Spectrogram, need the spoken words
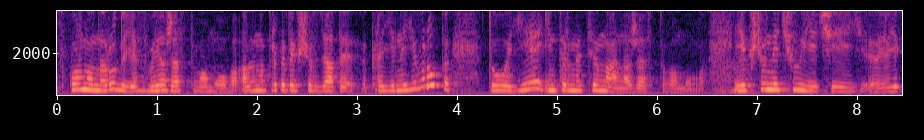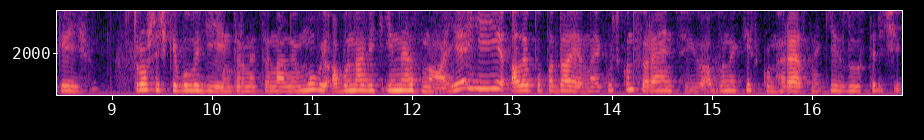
в кожного народу є своя жестова мова. Але, наприклад, якщо взяти країни Європи, то є інтернаціональна жестова мова. І якщо не чуючий, е, який трошечки володіє інтернаціональною мовою, або навіть і не знає її, але попадає на якусь конференцію або на якийсь конгрес, на якісь зустрічі,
